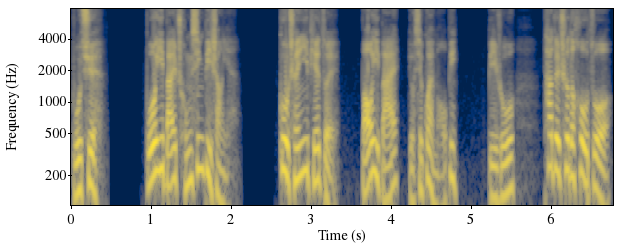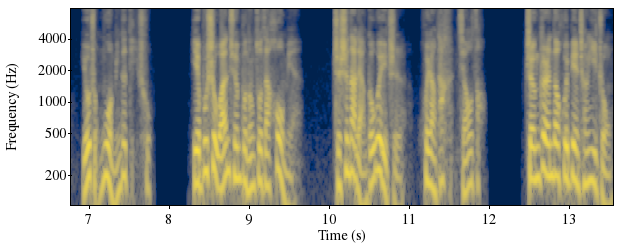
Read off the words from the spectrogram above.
不去。薄一白重新闭上眼。顾晨一撇嘴，薄一白有些怪毛病，比如他对车的后座有种莫名的抵触，也不是完全不能坐在后面，只是那两个位置会让他很焦躁，整个人都会变成一种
